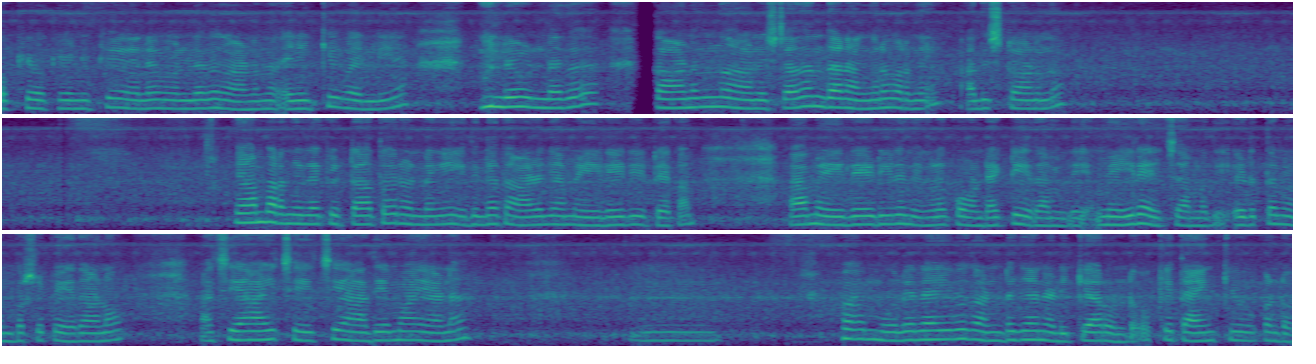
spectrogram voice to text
okay okay. എനിക്ക് വില ഉള്ളത് കാണുന്ന എനിക്ക് വലിയ വില ഉള്ളത് കാണുന്നതാണ് ഇഷ്ടം. അതെന്താണ് അങ്ങനെ പറഞ്ഞേ? അതിഷ്ടമാണെന്ന് ഞാൻ പറഞ്ഞില്ലേ കിട്ടാത്തവരുണ്ടെങ്കിൽ ഇതിന്റെ താഴെ ഞാൻ മെയിൽ ഐ ഡി ഇട്ടേക്കാം. ആ മെയിൽ ഐ ഡിയിൽ നിങ്ങൾ കോൺടാക്റ്റ് ചെയ്താൽ മതി. മെയിൽ അയച്ചാൽ മതി. എടുത്ത മെമ്പർഷിപ്പ് ഏതാണോ ആ ഹായ് ചേച്ചി ആദ്യമായാണ്. മുല ലൈവ് കണ്ട് ഞാൻ അടിക്കാറുണ്ട്. ഓക്കെ താങ്ക് യു കണ്ടോ?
